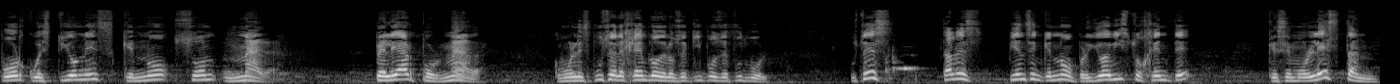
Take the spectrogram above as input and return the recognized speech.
por cuestiones que no son nada. Pelear por nada. Como les puse el ejemplo de los equipos de fútbol. Ustedes tal vez piensen que no, pero yo he visto gente que se molestan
